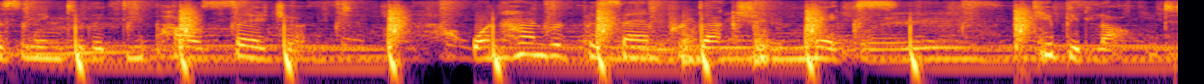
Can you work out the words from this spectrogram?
listening to the Deep House Surgeons. 100% production mix. Keep it locked.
